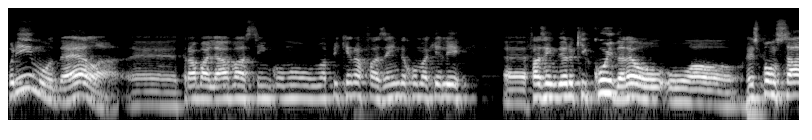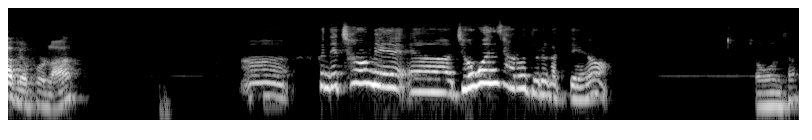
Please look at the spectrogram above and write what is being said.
primo dela é, trabalhava assim como uma pequena fazenda, como aquele é, fazendeiro que cuida, né, o, o, o responsável por lá. 어, 근데 처음에 어, 정원사로 들어갔대요. 정원사?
